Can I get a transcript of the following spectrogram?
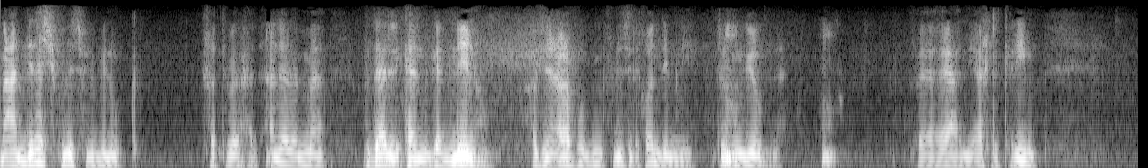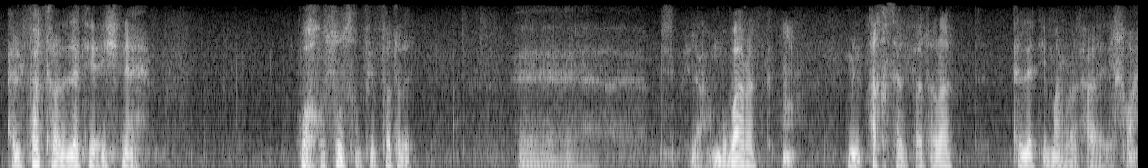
ما عندناش فلوس في البنوك. خدت بالك أنا لما وده اللي كان مجننهم. عشان يعرفوا فلوس الإخوان دي منين. قلت من جيوبنا. فيعني أخي الكريم الفترة التي عشناها وخصوصا في فترة آه، الله مبارك. من أقصى الفترات التي مرت على الإخوان.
